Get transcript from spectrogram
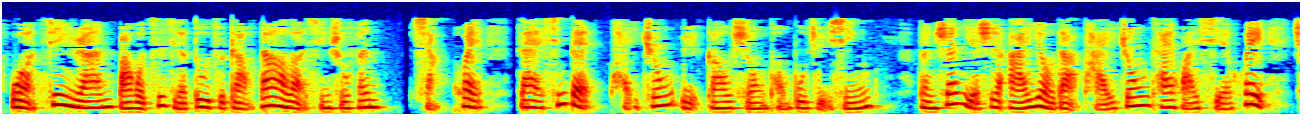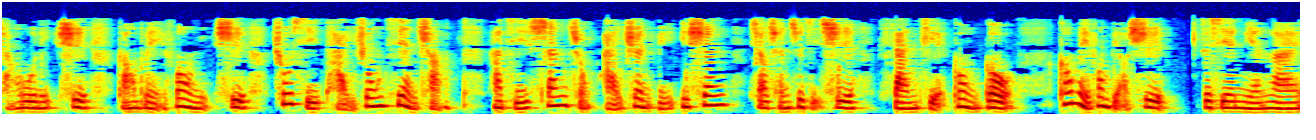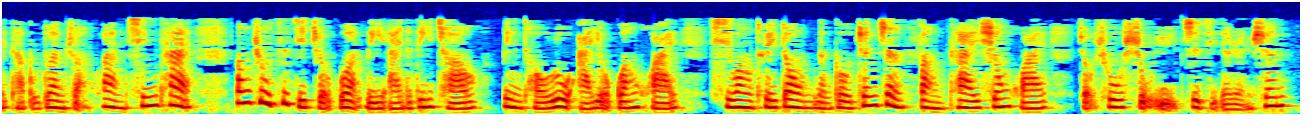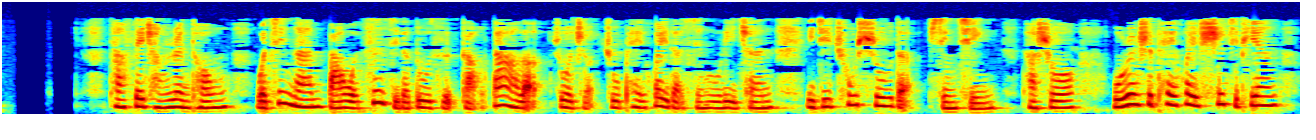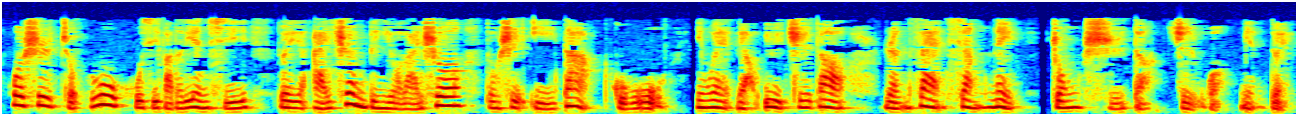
我竟然把我自己的肚子搞大了。新书分享会在新北、台中与高雄同步举行。本身也是癌友的台中开怀协会常务理事高美凤女士出席台中现场。她集三种癌症于一身，笑称自己是。三铁共构，高美凤表示，这些年来，她不断转换心态，帮助自己走过离癌的低潮，并投入癌友关怀，希望推动能够真正放开胸怀，走出属于自己的人生。他非常认同我竟然把我自己的肚子搞大了。作者朱佩慧的心路历程以及出书的心情。他说，无论是配会诗几篇，或是走路呼吸法的练习，对于癌症病友来说都是一大鼓舞，因为疗愈之道仍在向内忠实的自我面对。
